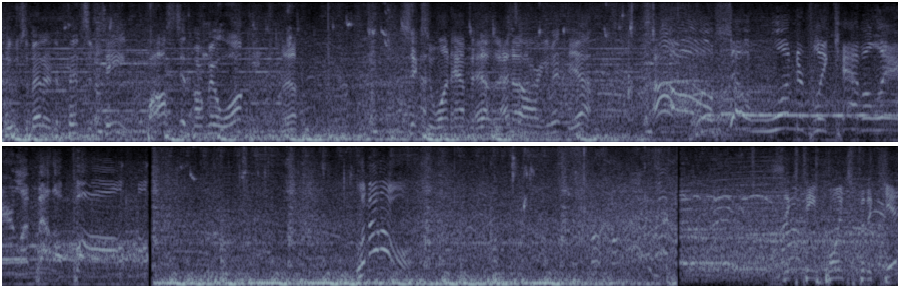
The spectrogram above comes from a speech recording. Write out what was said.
Who's the better defensive team, Boston or Milwaukee? Ugh. Six to one, half a dozen. That's an argument, yeah. Oh, so wonderfully cavalier, LaMelo Ball. LaMelo. 16 points for the kid.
